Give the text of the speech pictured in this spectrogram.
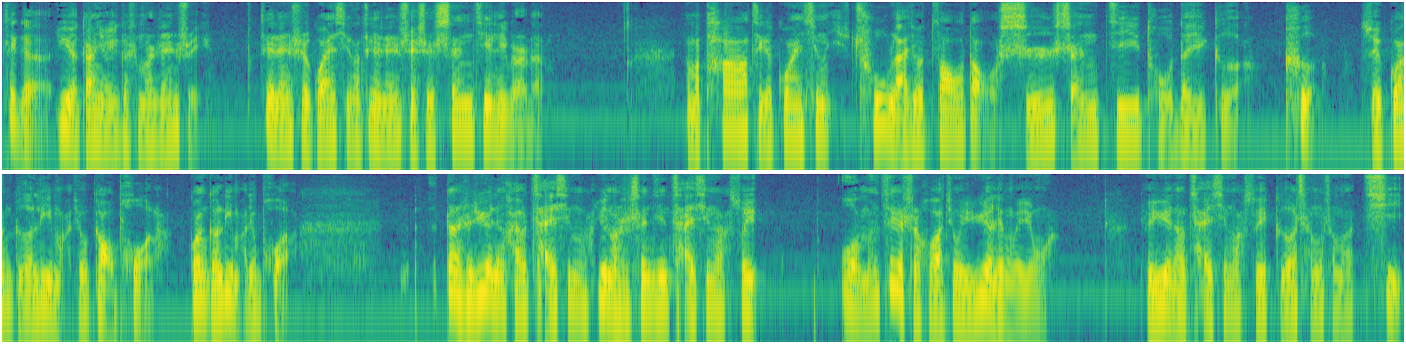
这个月干有一个什么壬水，这壬水官星啊，这个壬水是申金里边的。那么他这个官星一出来就遭到食神积土的一个克，所以官格立马就告破了，官格立马就破了。但是月令还有财星啊，月令是申金财星啊，所以我们这个时候啊就以月令为用啊，就月令财星啊，所以隔成什么气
